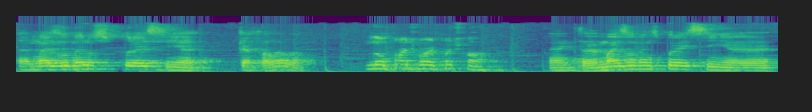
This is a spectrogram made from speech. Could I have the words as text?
É mais ou menos por aí sim. É. Quer falar, lá? Não, pode, pode, pode falar. É, então é mais ou menos por aí sim. É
